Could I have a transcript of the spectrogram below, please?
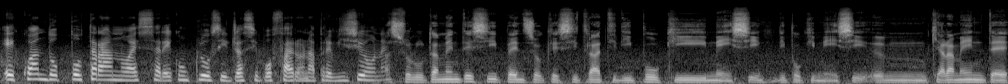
E quando potranno essere conclusi già si può fare una previsione? Assolutamente sì, penso che si tratti di pochi mesi. Di pochi mesi. Ehm, chiaramente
